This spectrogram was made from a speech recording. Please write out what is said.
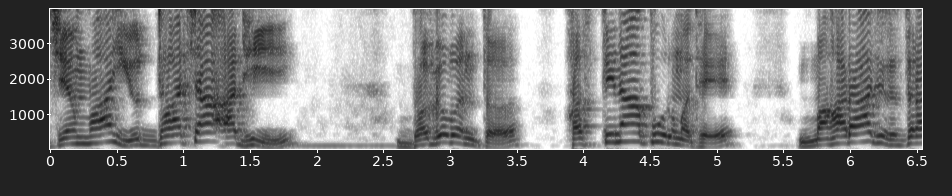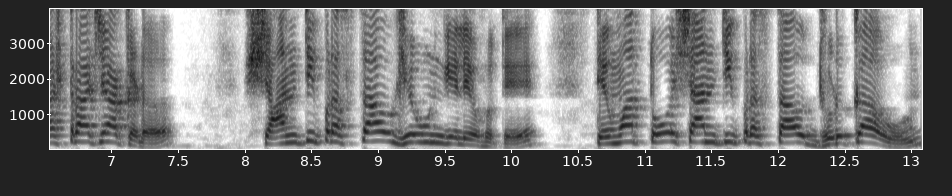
जेव्हा युद्धाच्या आधी भगवंत हस्तिनापूरमध्ये महाराज धृतराष्ट्राच्याकडं शांती प्रस्ताव घेऊन गेले होते तेव्हा तो शांती प्रस्ताव धुडकावून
